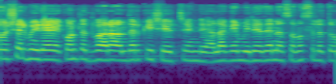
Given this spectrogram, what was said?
సోషల్ మీడియా అకౌంట్ల ద్వారా అందరికీ షేర్ చేయండి. అలాగే మీరు ఏదైనా సమస్యలతో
